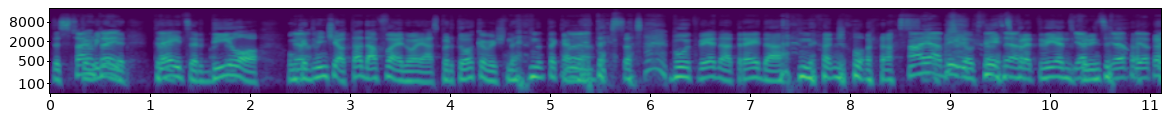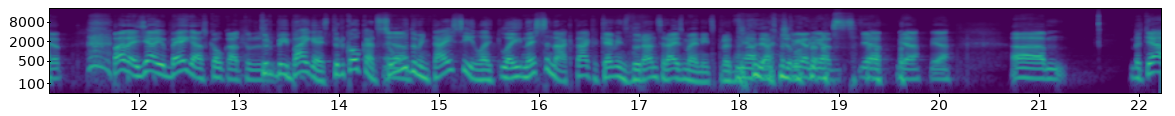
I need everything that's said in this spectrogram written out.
tas, ka viņam ir trade. treids ar Dīlo, un Jā. kad viņš jau tad apvainojās par to, ka viņš ne, nu, Nu, jā. netaisās būt vienā treidā ar Angelo Rasu. Ah, jā, bija kaut kas tāds. viens pret viens. Jā, principā. jā, jā, jā. Pareizi, jā, jo beigās kaut kā tur. Tur bija baigais. Tur kaut kāda sūdu viņa taisīja, lai, lai nesanāk tā, ka Kevins Durants ir aizmainīts pret vienu, jā, jā, jā, jā. Um, bet jā,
